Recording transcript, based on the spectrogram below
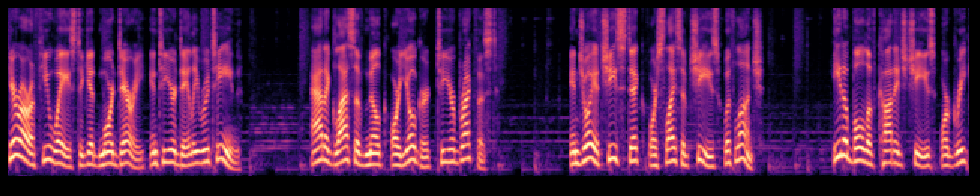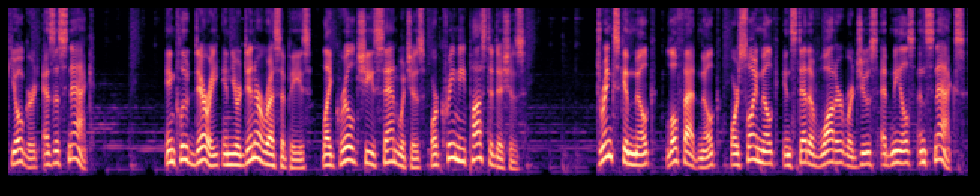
Here are a few ways to get more dairy into your daily routine. Add a glass of milk or yogurt to your breakfast. Enjoy a cheese stick or slice of cheese with lunch. Eat a bowl of cottage cheese or Greek yogurt as a snack. Include dairy in your dinner recipes, like grilled cheese sandwiches or creamy pasta dishes. Drink skim milk, low fat milk, or soy milk instead of water or juice at meals and snacks.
